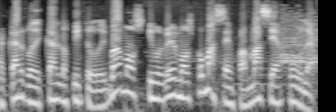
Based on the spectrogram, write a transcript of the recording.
a cargo de Carlos Pinto. Y vamos y volvemos con más en Farmacia Popular.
